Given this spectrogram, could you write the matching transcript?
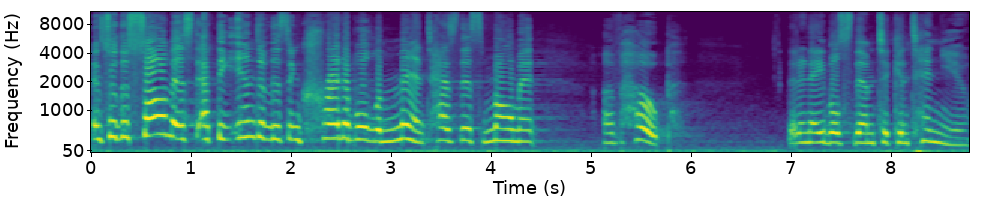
And so the psalmist, at the end of this incredible lament, has this moment of hope that enables them to continue.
